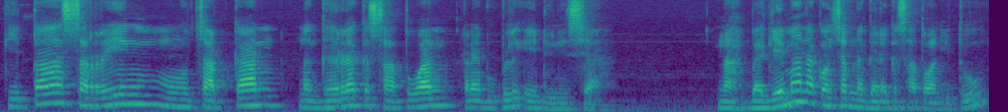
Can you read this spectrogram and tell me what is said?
Kita sering mengucapkan negara kesatuan Republik Indonesia. Nah, bagaimana konsep negara kesatuan itu?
